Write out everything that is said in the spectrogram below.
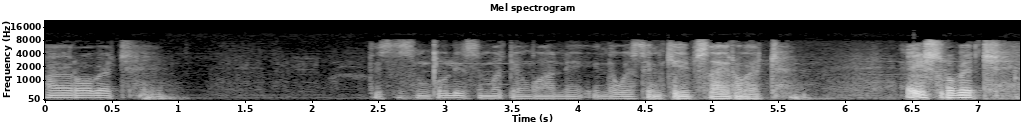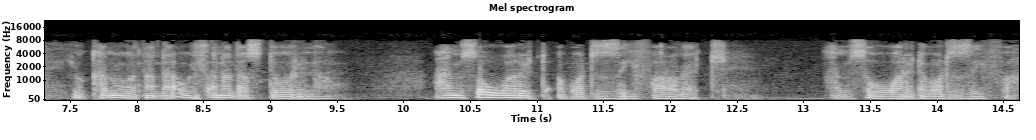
hi robert. This is Mxolisi Madengwane in the Western Cape side, Robert. Hey, Robert, you're coming with another, with another story now. I'm so worried about Zifa, Robert. I'm so worried about Zifa.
